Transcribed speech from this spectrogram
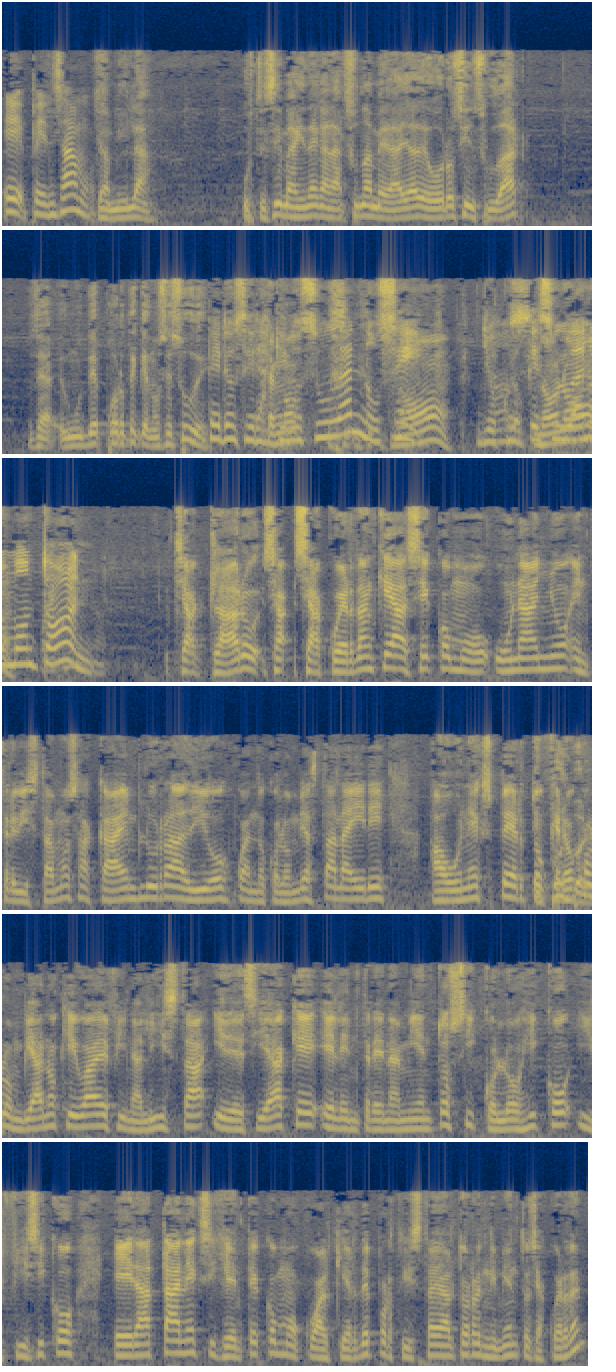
eh, pensamos. Camila, ¿usted se imagina ganarse una medalla de oro sin sudar? O sea, en un deporte que no se sude. Pero ¿será que no sudan? No sé. No. Yo creo que No, sudan no. un montón. Claro, se, se acuerdan que hace como un año entrevistamos acá en Blue Radio, cuando Colombia está al aire, a un experto, creo colombiano, que iba de finalista y decía que el entrenamiento psicológico y físico era tan exigente como cualquier deportista de alto rendimiento, ¿se acuerdan?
